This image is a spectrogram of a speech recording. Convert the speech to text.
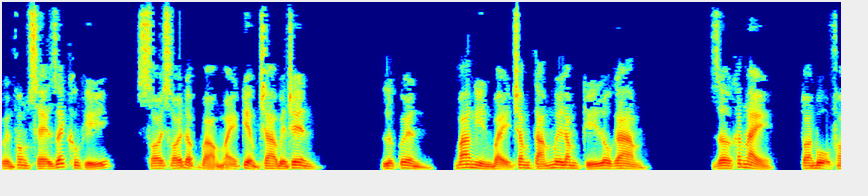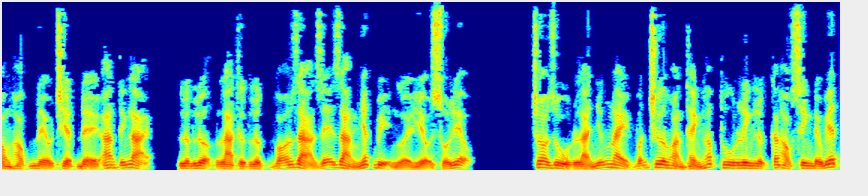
quyền phong xé rách không khí, sói sói đập vào máy kiểm tra bên trên. Lực quyền, ba nghìn bảy trăm tám mươi lăm kg giờ khắc này toàn bộ phòng học đều triệt để an tĩnh lại, lực lượng là thực lực võ giả dễ dàng nhất bị người hiểu số liệu. Cho dù là những này vẫn chưa hoàn thành hấp thu linh lực các học sinh đều biết,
